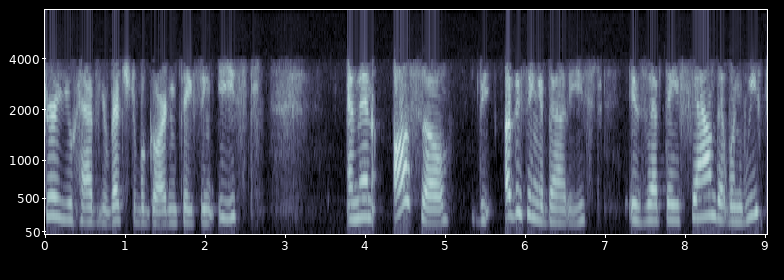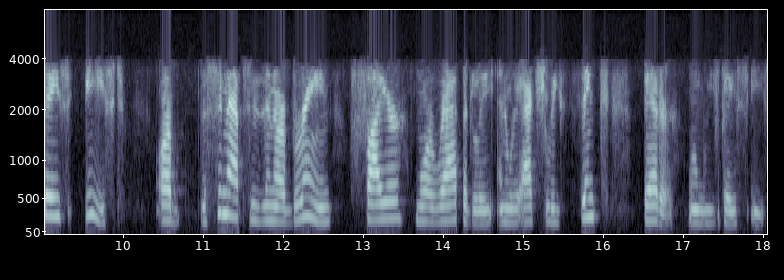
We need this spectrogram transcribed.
sure you have your vegetable garden facing east. And then also, the other thing about east is that they found that when we face east, our the synapses in our brain fire more rapidly and we actually think better when we face east.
